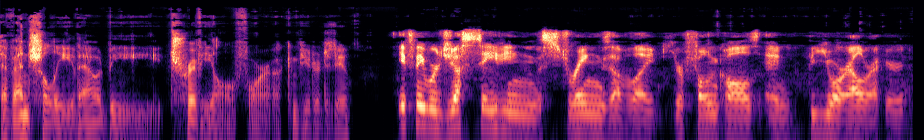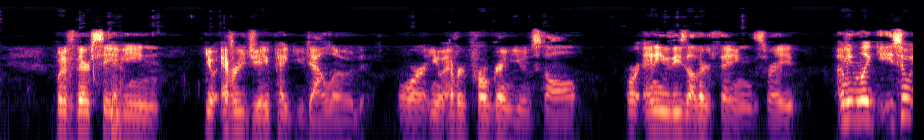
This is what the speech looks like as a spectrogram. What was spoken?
eventually that would be trivial for a computer to do. If they were just saving the strings of like your phone calls and the URL record, but if they're saving, you know, every JPEG you download or you know every program you install or any of these other things, right? I mean, like, so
